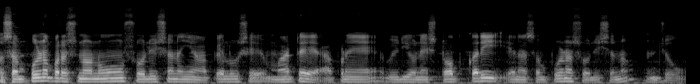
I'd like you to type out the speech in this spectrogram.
તો સંપૂર્ણ પ્રશ્નોનું સોલ્યુશન અહીંયા આપેલું છે. માટે આપણે વિડીયોને સ્ટોપ કરી એના સંપૂર્ણ સોલ્યુશન જોવું.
